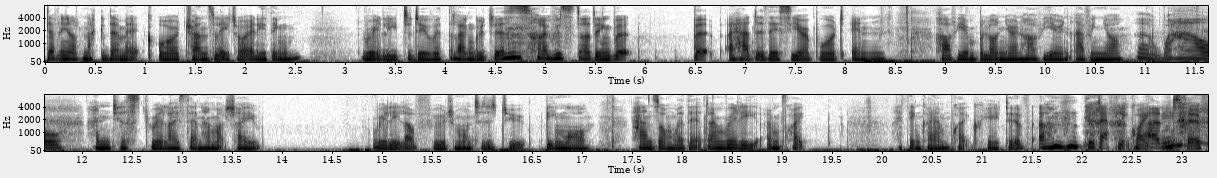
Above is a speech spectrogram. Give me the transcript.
definitely not an academic or a translator or anything really to do with the languages I was studying. But but I had this year abroad in half a year in Bologna and half a year in Avignon, Oh wow. and just realised then how much I really love food and wanted to do be more hands on with it. I'm really I'm quite. I think I am quite creative. Um, You're definitely quite creative.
